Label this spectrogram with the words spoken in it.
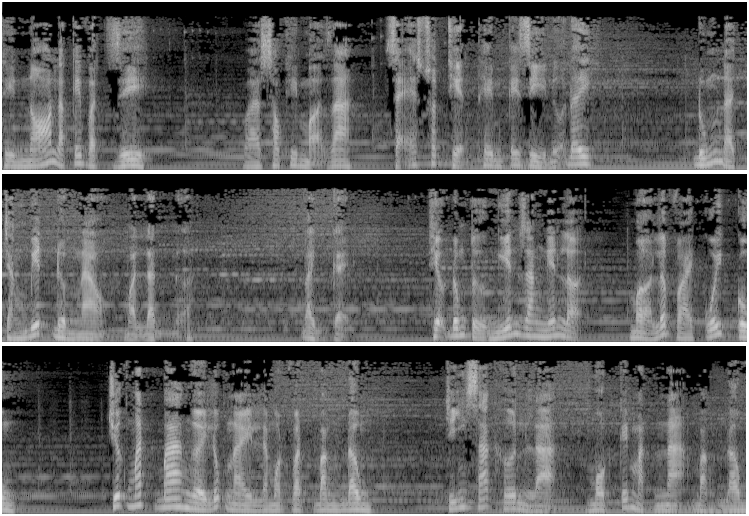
thì nó là cái vật gì. Và sau khi mở ra sẽ xuất hiện thêm cái gì nữa đây? Đúng là chẳng biết đường nào mà lần nữa. Đành kệ. Thiệu Đông Tử nghiến răng nghiến lợi, mở lớp vải cuối cùng. Trước mắt ba người lúc này là một vật bằng đồng. Chính xác hơn là một cái mặt nạ bằng đồng.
